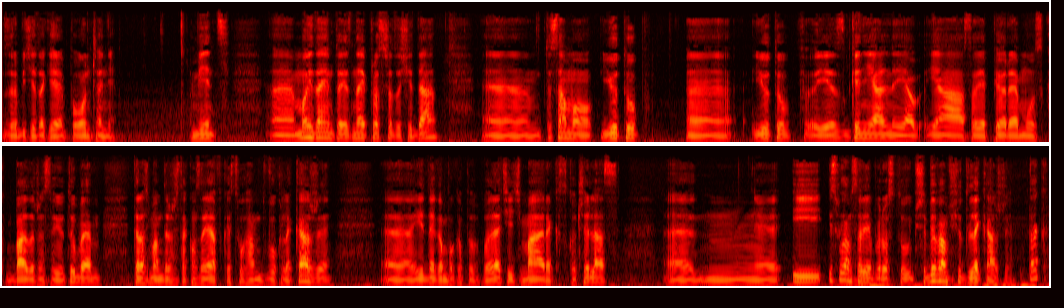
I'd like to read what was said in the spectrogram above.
zrobicie takie połączenie. Więc moim zdaniem to jest najprostsze, co się da. E, to samo YouTube. E, YouTube jest genialny. Ja, ja sobie piorę mózg bardzo często YouTube'em. Teraz mam też taką zajawkę, słucham dwóch lekarzy. Jednego mogę polecić, Marek Skoczylas. Mm, I, I, słucham sobie po prostu i przebywam wśród lekarzy, tak?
